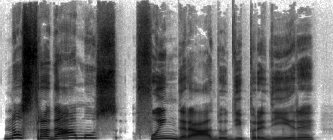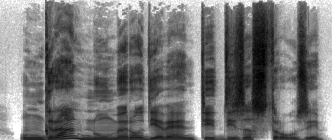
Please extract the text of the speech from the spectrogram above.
Nostradamus fu in grado di predire un gran numero di eventi disastrosi.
